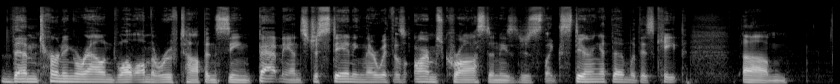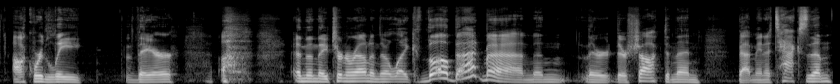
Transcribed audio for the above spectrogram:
them turning around while on the rooftop and seeing Batman's just standing there with his arms crossed and he's just like staring at them with his cape um, awkwardly there. and then they turn around and they're like, "The Batman!" and they're they're shocked and then Batman attacks them.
